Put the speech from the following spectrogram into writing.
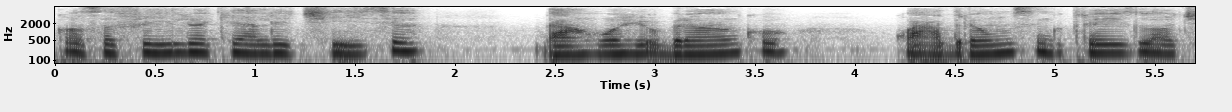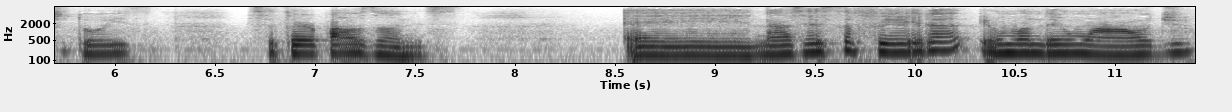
Costa Filho, aqui é a Letícia, da Rua Rio Branco, quadra 153, lote 2, setor Pausanes. É, na sexta-feira eu mandei um áudio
